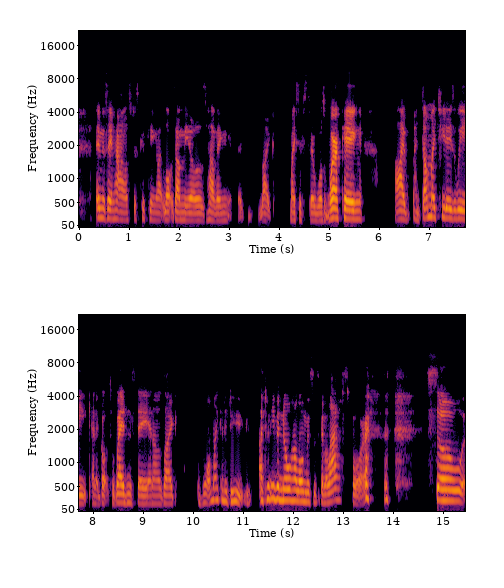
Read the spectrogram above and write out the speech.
in the same house just cooking like lockdown meals having uh, like my sister wasn't working. I had done my two days a week and it got to wednesday and i was like what am i going to do? I don't even know how long this is going to last for. So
